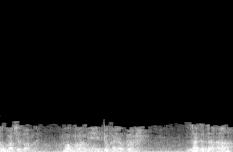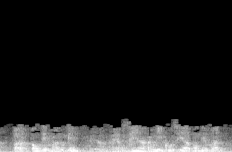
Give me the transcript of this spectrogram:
လုံးပါဖြစ်သွားမယ်မဟုတ်ပါနဲ့ဒုက္ခရောက်သွားမယ်ဇာတတဟာဘာအပေါင်းတင်မှလို့လဲဆရာအမိကိုဆရာအပေါင်းတင်မှလို့ဆ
